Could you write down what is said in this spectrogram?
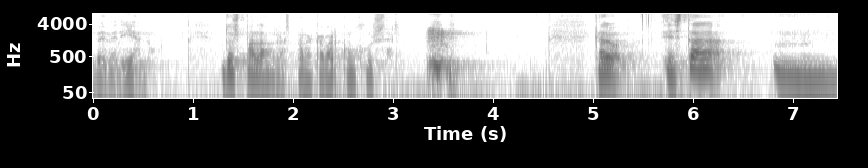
beberiano. Dos palabras para acabar con Husserl. claro, mm,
